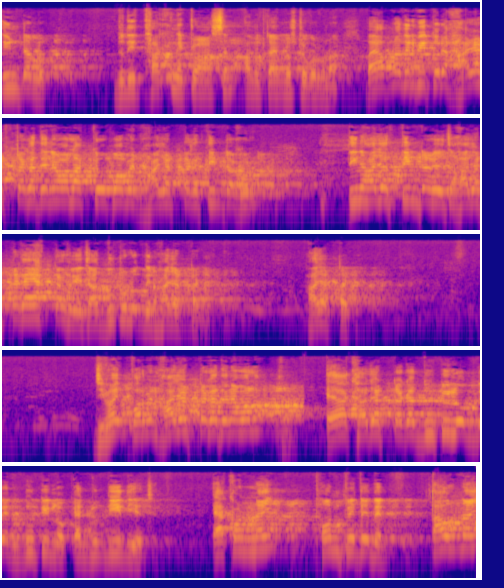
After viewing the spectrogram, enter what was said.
তিনটা লোক। যদি থাকেন একটু আসেন, আমি টাইম নষ্ট করব না। ভাই, আপনাদের ভিতরে হাজার টাকা দেনেওয়ালা কেউ পাবেন? হাজার টাকা তিনটা করে। তিন হাজার তিনটা হয়েছে, হাজার টাকা একটা হয়েছে, আর দুটো লোক দিন, হাজার টাকা। হাজার টাকা। জি ভাই, পারবেন হাজার টাকা দেনেওয়ালা এক হাজার টাকা দুটি লোক দেন, দুটি লোক, একজন দিয়ে দিয়েছে। এখন নাই, ফোন পেতে দেন, তাও নাই,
